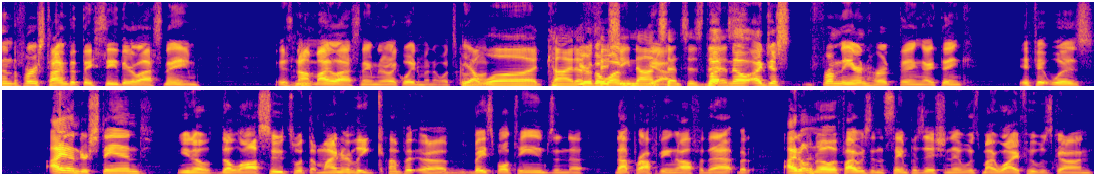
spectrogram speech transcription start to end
then the first time that they see their last name is not my last name, they're like, "Wait a minute, what's going yeah, on?" what kind of You're the fishy one, nonsense yeah. is this? But no, I just from the Earnhardt thing, I think if it was, I understand, you know, the lawsuits with the minor league company, uh, Mm-hmm. baseball teams, and the not profiting off of that. But I don't know if I was in the same position and it was my wife who was gone,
